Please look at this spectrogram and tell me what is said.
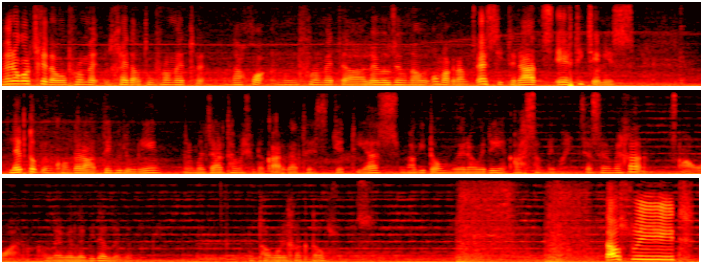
მე როგორც ხედავ უფრო მე ხედავთ უფრო მე ნახვა ნუ უფრო მე level-ზე უნდა ვიყო, მაგრამ წესით რაც ერთი წელის ლეპტოპი მქონდა რა დებილური, რომელიც არ თამაშობდა კარგად ეს GTA-ს, მაგიტომ ვერავედი 100-მდე მაინც. ასე რომ ახლა წავა level-ები და level-ები. თავი ხაკ დავსვით. დავსვით.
